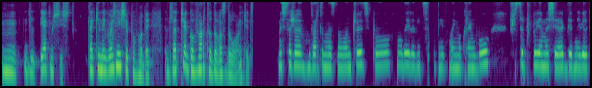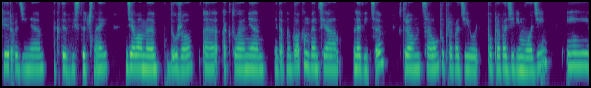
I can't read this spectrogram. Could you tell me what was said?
Mm, jak myślisz, takie najważniejsze powody, dlaczego warto do Was dołączyć? Myślę, że warto do nas dołączyć, bo w Młodej Lewicy w moim okręgu wszyscy czujemy się jak w jednej wielkiej rodzinie aktywistycznej. Działamy dużo. E, aktualnie niedawno była konwencja Lewicy, którą całą poprowadzili, poprowadzili młodzi i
